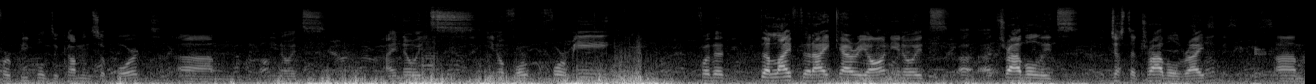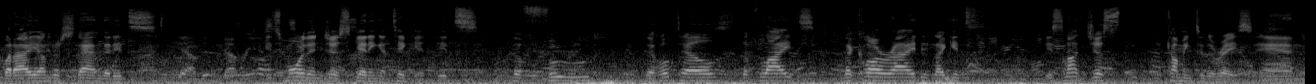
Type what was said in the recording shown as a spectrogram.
for people to come and support. Um, you know, it's I know it's you know for for me for the the life that I carry on. You know, it's a, a travel. It's just a travel, right? Um, but I understand that it's it's more than just getting a ticket. It's the food, the hotels, the flights, the car ride. Like it's it's not just coming to the race. And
